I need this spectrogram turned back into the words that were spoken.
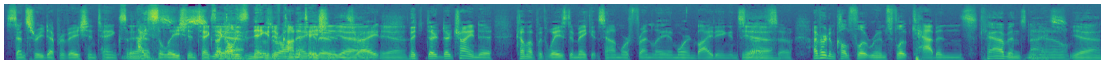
sensory deprivation tanks, That's- isolation tanks, like all these negative all connotations, negative, yeah, right? yeah. They, they're, they're trying to come up with ways to make it sound more friendly and more inviting and stuff. Yeah. So I've heard them called float rooms, float cabins. cabins nice. know, yeah.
